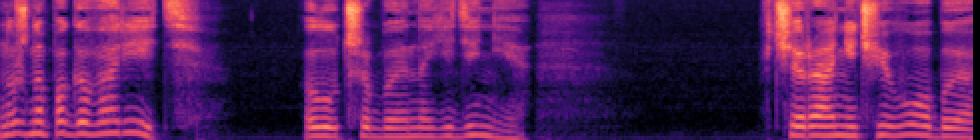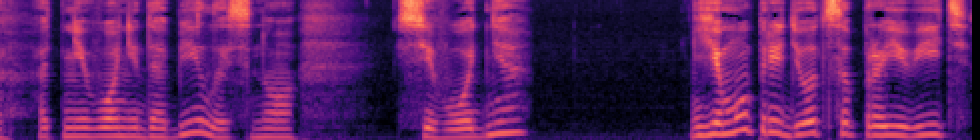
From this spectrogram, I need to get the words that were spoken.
Нужно поговорить, лучше бы наедине. Вчера ничего бы от него не добилась, но сегодня ему придется проявить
